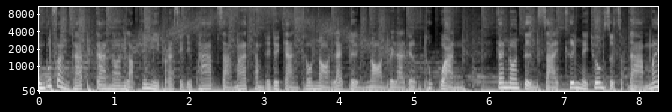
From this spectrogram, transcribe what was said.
คุณผู้ฟังครับ การนอนหลับที่มีประสิทธิภาพสามารถทำได้ด้วยการเข้านอนและตื่นนอนเวลาเดิมทุกวัน การนอนตื่นสายขึ้นในช่วงสุดสัปดาห์ไม่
